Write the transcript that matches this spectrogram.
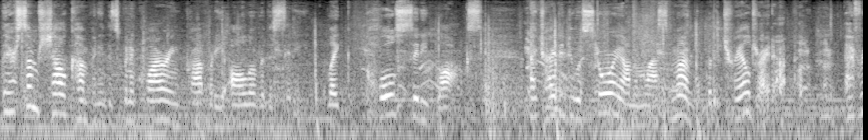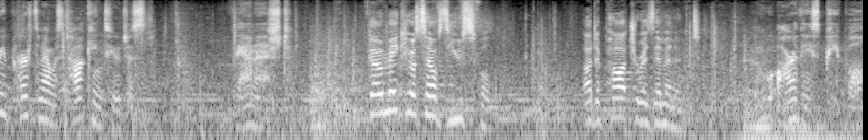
There's some shell company that's been acquiring property all over the city. Like, whole city blocks. I tried to do a story on them last month, but the trail dried up. Every person I was talking to just... vanished. Go make yourselves useful. Our departure is imminent. Who are these people?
